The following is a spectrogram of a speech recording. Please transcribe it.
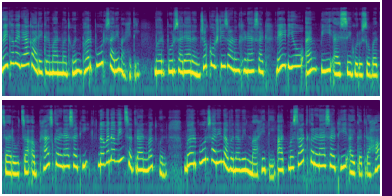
वेगवेगळ्या कार्यक्रमांमधून भरपूर सारी माहिती भरपूर साऱ्या रंजक गोष्टी जाणून घेण्यासाठी radio M P S C गुरुसोबतचा रोजचा अभ्यास करण्यासाठी नवनवीन सत्रांमधून भरपूर सारी नवनवीन माहिती आत्मसात करण्यासाठी ऐकत रहा.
